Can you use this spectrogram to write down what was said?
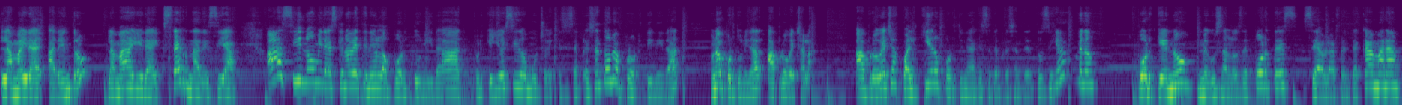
la adentro, la Mayra externa decía, ah, sí, no, mira, es que no había tenido la oportunidad, porque yo he sido mucho de que si se presenta una oportunidad, una oportunidad, aprovechala aprovecha cualquier oportunidad que se te presente. Entonces dije, ah, bueno, ¿por qué no? Me gustan los deportes, sé hablar frente a cámara,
